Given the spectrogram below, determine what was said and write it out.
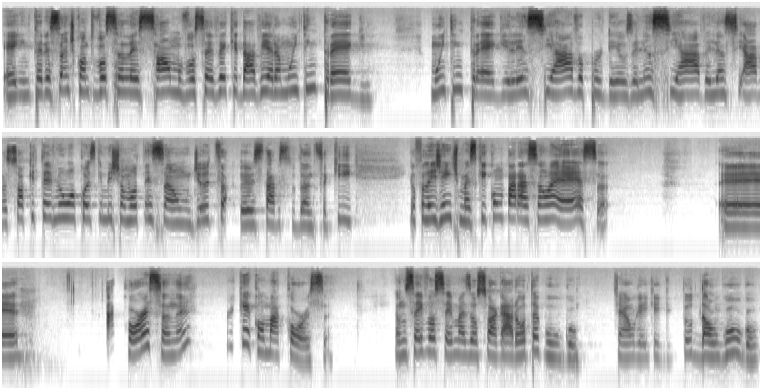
É interessante quando você lê Salmo, você vê que Davi era muito entregue. Muito entregue, ele ansiava por Deus, ele ansiava, ele ansiava. Só que teve uma coisa que me chamou a atenção. Um dia eu estava estudando isso aqui, eu falei, gente, mas que comparação é essa? É, a Corsa, né? Por que como a Corsa? Eu não sei você, mas eu sou a garota Google. Tem alguém que tudo dá um Google?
